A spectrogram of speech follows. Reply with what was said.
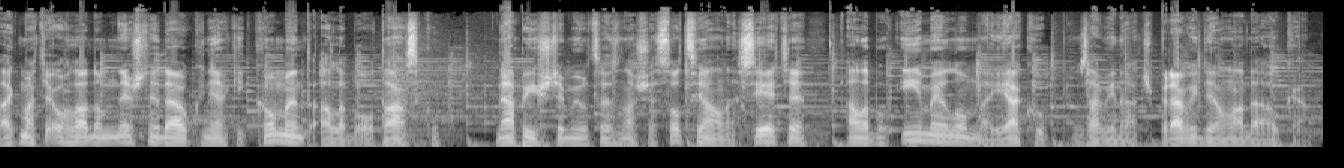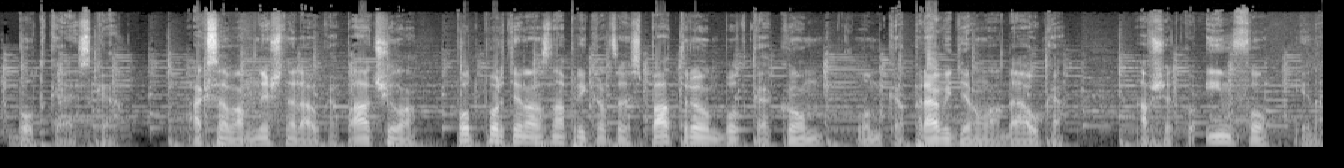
Ak máte ohľadom dnešnej dávky nejaký koment alebo otázku, napíšte mi ju cez naše sociálne siete alebo e-mailom na jakub pravidelnadavka.sk Ak sa vám dnešná dávka páčila, podporte nás napríklad cez patreon.com lomka pravidelná dávka a všetko info je na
